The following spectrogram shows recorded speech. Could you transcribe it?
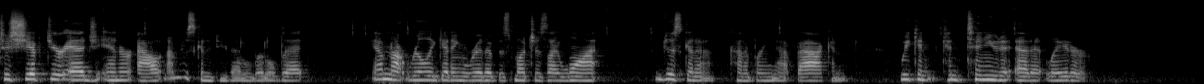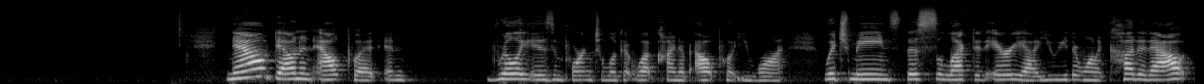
to shift your edge in or out. I'm just going to do that a little bit. I'm not really getting rid of as much as I want. So I'm just going to kind of bring that back and we can continue to edit later. Now down in output and really is important to look at what kind of output you want, which means this selected area, you either want to cut it out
